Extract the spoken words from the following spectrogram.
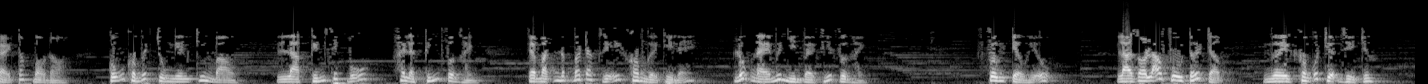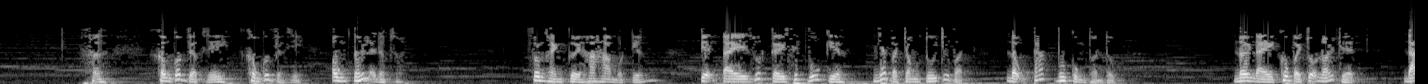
cài tóc màu đỏ, Cũng không biết trung niên kim bào Là kính xích vũ hay là kính Phương Hành. Về mặt đập bất đắc dĩ không người thi lễ, Lúc này mới nhìn về phía Phương Hành. Phương Tiểu Hiểu Là do Lão Phu tới chậm, Người không có chuyện gì chứ? Không có việc gì, Không có việc gì. Ông tới lại được rồi. Phương Hành cười ha ha một tiếng, Tiện tay rút cây xích vũ kia, Nhét vào trong túi trữ vật, Động tác vô cùng thuần thục. Nơi này không phải chỗ nói chuyện, Đã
